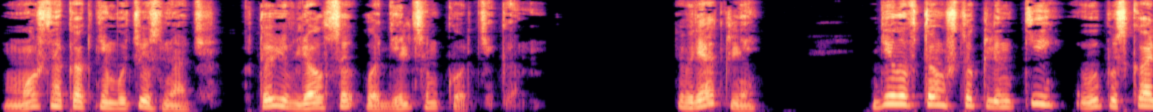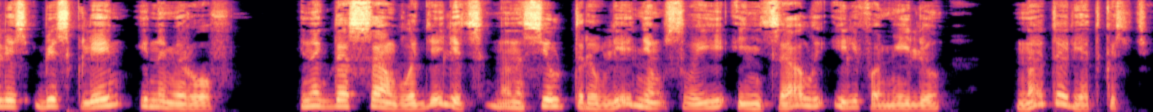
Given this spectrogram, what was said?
Можно как-нибудь узнать, кто являлся владельцем кортика. Вряд ли. Дело в том, что клинки выпускались без клейм и номеров. Иногда сам владелец наносил травлением свои инициалы или фамилию, но это редкость.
